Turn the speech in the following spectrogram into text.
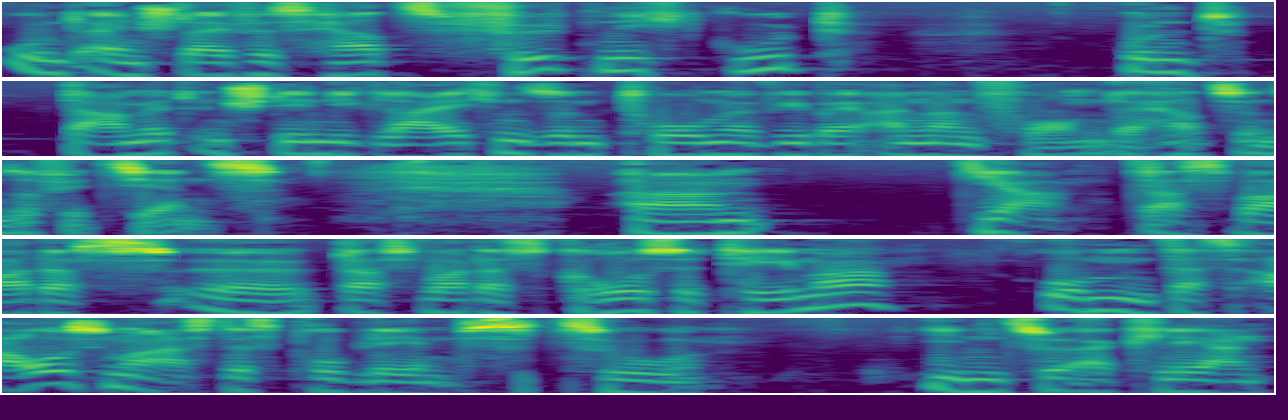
und ein steifes Herz füllt nicht gut und damit entstehen die gleichen Symptome wie bei anderen Formen der Herzinsuffizienz. Ähm, ja, das war das, äh, das war das große Thema. Um das Ausmaß des Problems zu Ihnen zu erklären.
